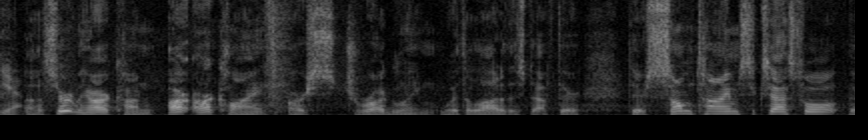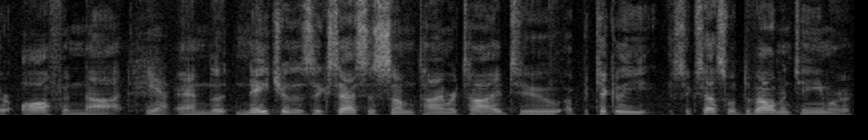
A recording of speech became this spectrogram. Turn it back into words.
yeah. uh, certainly our, con our, our, clients are struggling with a lot of this stuff. They're, they're sometimes successful, they're often not. Yeah. And the nature of the successes sometimes are tied to a particularly successful development team or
